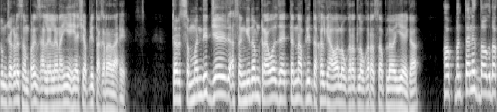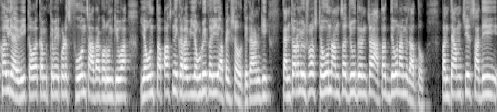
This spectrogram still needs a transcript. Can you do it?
तुमच्याकडे संपर्क झालेला नाही आहे ही अशी आपली तक्रार आहे. तर संबंधित जे संगीतम ट्रॅव्हल्स आहेत त्यांना आपली दखल घ्यावा लवकरात लवकर असं आपलं हे आहे का? हा पण त्याने द दखल घ्यावी किंवा कमीत कमी एक वेळेस फोन साधा करून किंवा येऊन तपासणी करावी एवढी तरी अपेक्षा होती. कारण की त्यांच्यावर आम्ही विश्वास ठेवून आमचा जीव त्यांच्या हातात देऊन आम्ही जातो. पण ते आमची साधी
